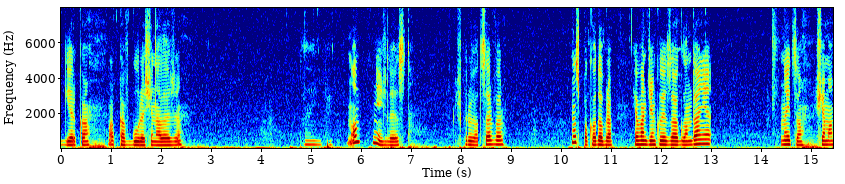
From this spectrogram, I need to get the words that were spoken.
gierka. Łapka w górę się należy. No, nieźle jest. Jakiś prywat serwer. No spoko, dobra. Ja wam dziękuję za oglądanie. No i co? Siema.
